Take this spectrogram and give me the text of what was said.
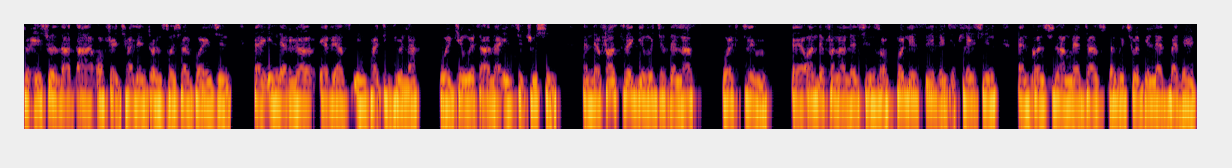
to issues that are of a challenge on social cohesion uh, in the rural areas, in particular, working with other institutions. And the fast tracking, which is the last work stream uh, on the finalizations of policy, legislation, and constitutional matters, which will be led by the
